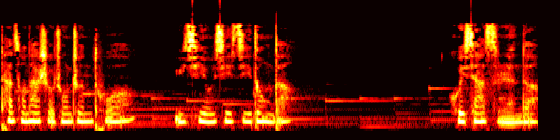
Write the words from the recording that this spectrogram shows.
他从他手中挣脱，语气有些激动的：“会吓死人的。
